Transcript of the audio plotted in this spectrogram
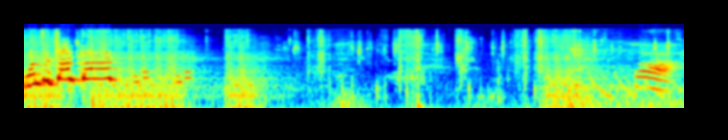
Want to charge gun? Ah.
